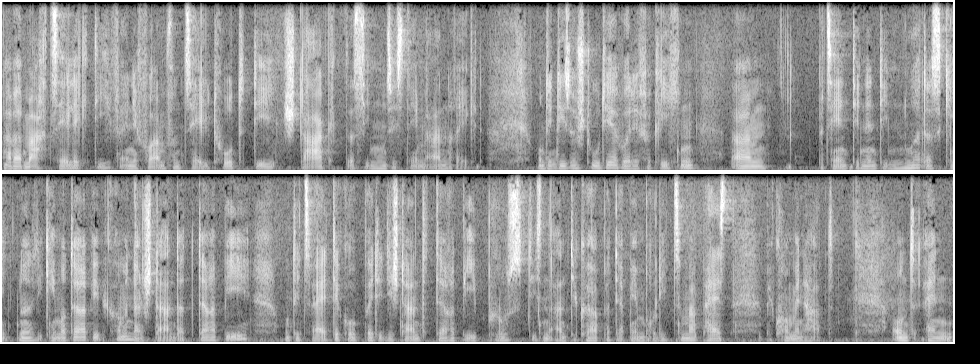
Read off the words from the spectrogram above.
aber macht selektiv eine Form von Zelltod, die stark das Immunsystem anregt. Und in dieser Studie wurde verglichen, ähm, Patientinnen, die nur, das, nur die Chemotherapie bekommen als Standardtherapie und die zweite Gruppe, die die Standardtherapie plus diesen Antikörper, der Pembrolizumab heißt, bekommen hat. Und ein,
